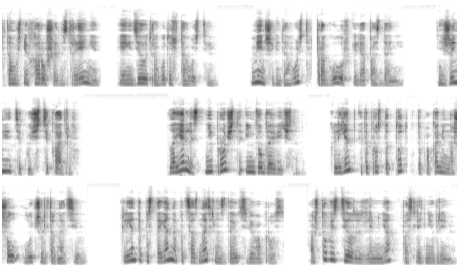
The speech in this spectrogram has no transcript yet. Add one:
потому что у них хорошее настроение, и они делают работу с удовольствием. Меньше недовольств, прогулов или опозданий. Снижение текучести кадров. Лояльность не прочна и недолговечна. Клиент – это просто тот, кто пока не нашел лучшей альтернативы. Клиенты постоянно подсознательно задают себе вопрос «А что вы сделали для меня в последнее время?»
